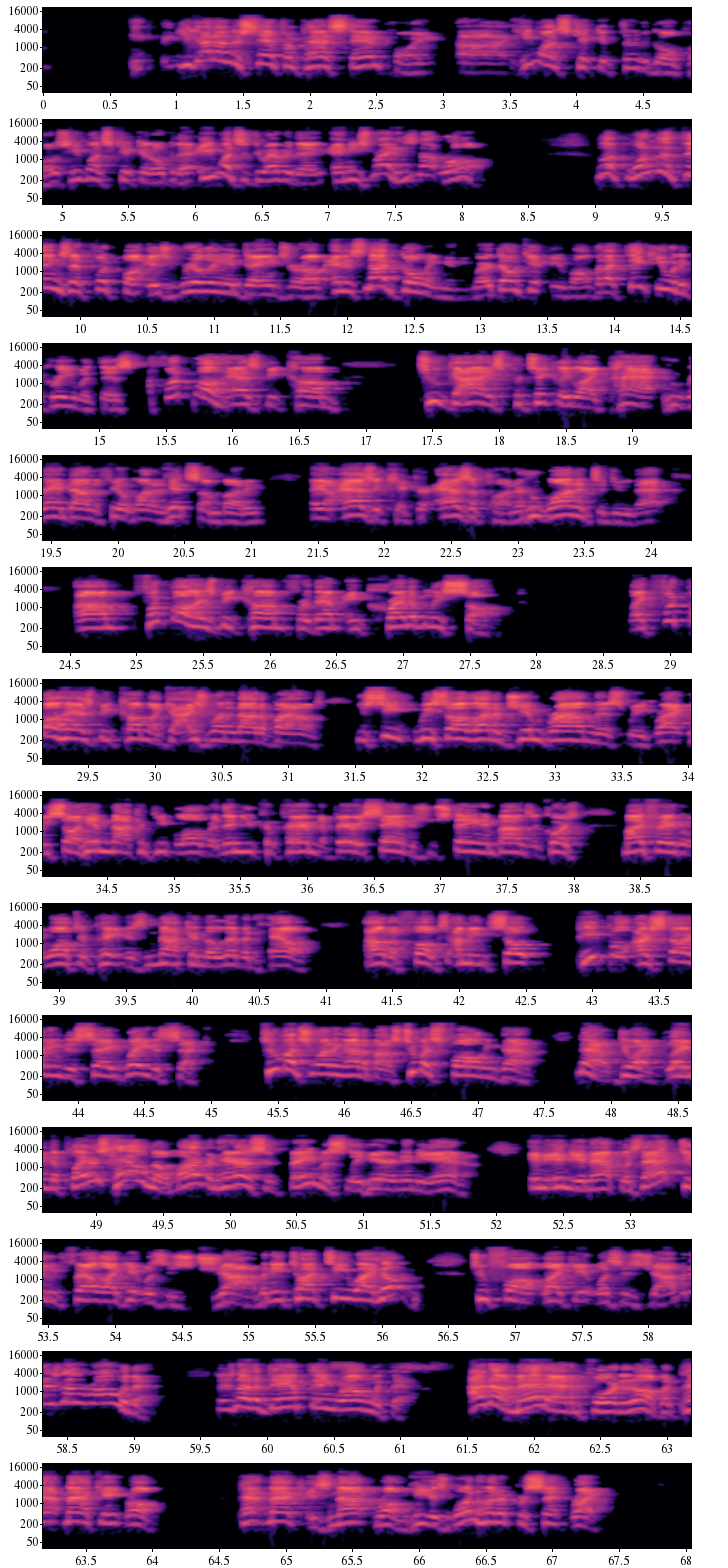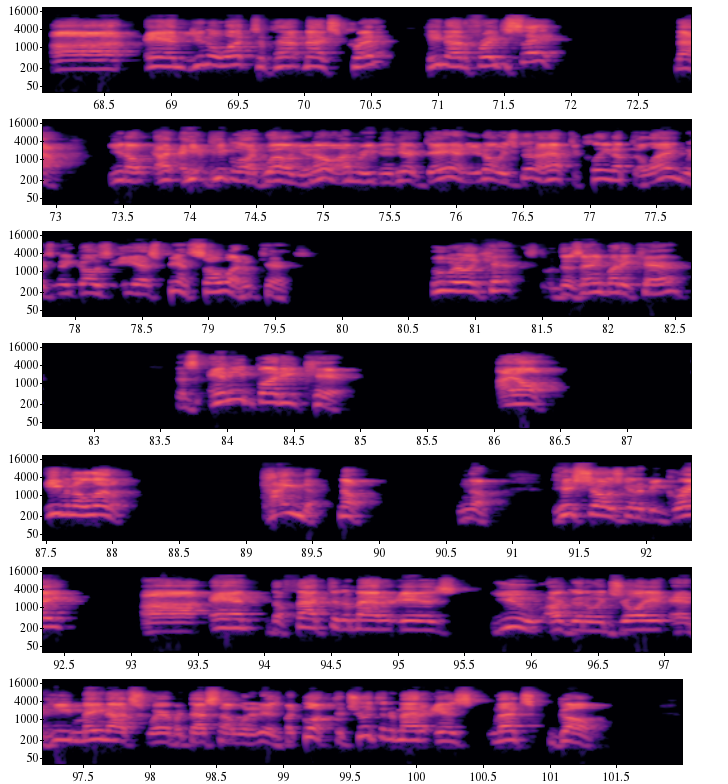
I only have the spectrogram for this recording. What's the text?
you got to understand from Pat's standpoint, uh, he wants to kick it through the goalpost. He wants to kick it over there. He wants to do everything, and he's right. He's not wrong. Look, one of the things that football is really in danger of, and it's not going anywhere, don't get me wrong, but I think you would agree with this. Football has become two guys, particularly like Pat, who ran down the field, wanted to hit somebody, you know, as a kicker, as a punter, who wanted to do that. Um, football has become for them incredibly soft. Like football has become like guys running out of bounds. You see, we saw a lot of Jim Brown this week, right? We saw him knocking people over. And then you compare him to Barry Sanders, who's staying in bounds. Of course, my favorite, Walter Payton, is knocking the living hell out of folks. I mean, so people are starting to say, wait a second, too much running out of bounds, too much falling down. Now, do I blame the players? Hell no. Marvin Harrison, famously here in Indiana, in Indianapolis, that dude felt like it was his job. And he taught T.Y. Hilton to fault like it was his job. And there's nothing wrong with that. There's not a damn thing wrong with that. I'm not mad at him for it at all, but Pat Mack ain't wrong. Pat Mack is not wrong. He is 100% right. Uh, and you know what? To Pat Mack's credit, he's not afraid to say it. Now, you know, I, people are like, well, you know, I'm reading it here. Dan, you know, he's going to have to clean up the language when he goes to ESPN. So what? Who cares? Who really cares? Does anybody care? Does anybody care at all? Even a little? Kind of. No, no. His show is going to be great. Uh, and the fact of the matter is, you are going to enjoy it. And he may not swear, but that's not what it is. But look, the truth of the matter is, let's go.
